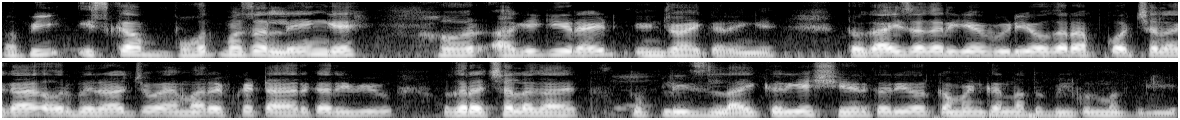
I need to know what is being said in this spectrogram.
अभी इसका बहुत मज़ा लेंगे और आगे की राइड एंजॉय करेंगे। तो गाइज़ अगर ये वीडियो अगर आपको अच्छा लगा है और मेरा जो एमआरएफ के टायर का रिव्यू अगर अच्छा लगा है तो प्लीज़ लाइक करिए शेयर करिए और कमेंट करना तो बिल्कुल मत भूलिए।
